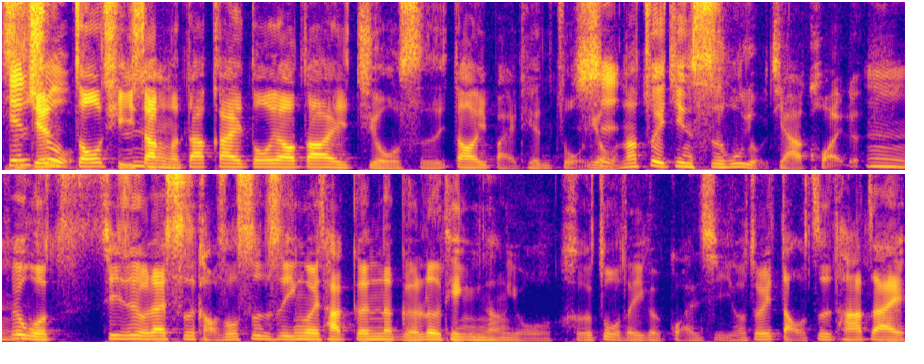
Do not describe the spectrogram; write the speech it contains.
时间周期上呢，大概都要在九十到一百天左右。那最近似乎有加快了，嗯，所以我。其实有在思考说，是不是因为他跟那个乐天银行有合作的一个关系，所以导致他在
